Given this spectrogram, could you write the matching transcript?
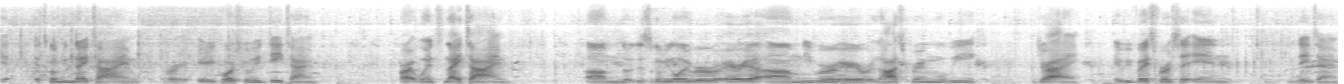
yeah, it's going to be nighttime. For every course, it's going to be daytime. Alright, when it's nighttime, um, this is going to be the only river area. Um, the river area, the hot spring will be dry. It'll be vice versa in the daytime.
